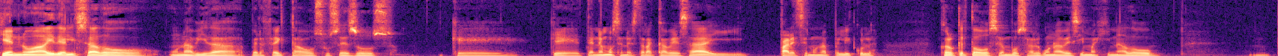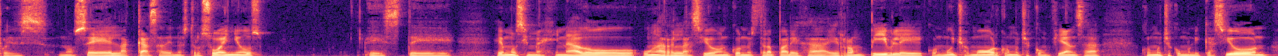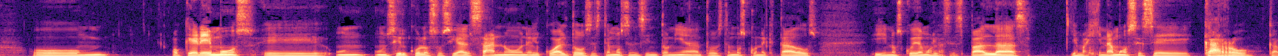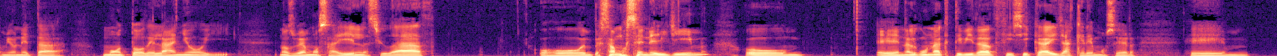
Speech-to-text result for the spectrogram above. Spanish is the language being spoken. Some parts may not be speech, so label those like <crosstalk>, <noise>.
¿Quién no ha idealizado una vida perfecta o sucesos que, que tenemos en nuestra cabeza y parecen una película? Creo que todos hemos alguna vez imaginado, pues, no sé, la casa de nuestros sueños, este, hemos imaginado una relación con nuestra pareja irrompible, con mucho amor, con mucha confianza, con mucha comunicación, o, o queremos eh, un, un, círculo social sano en el cual todos estemos en sintonía, todos estemos conectados y nos cuidemos las espaldas. Imaginamos ese carro, camioneta, moto del año y nos vemos ahí en la ciudad. O empezamos en el gym o en alguna actividad física y ya queremos ser eh,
